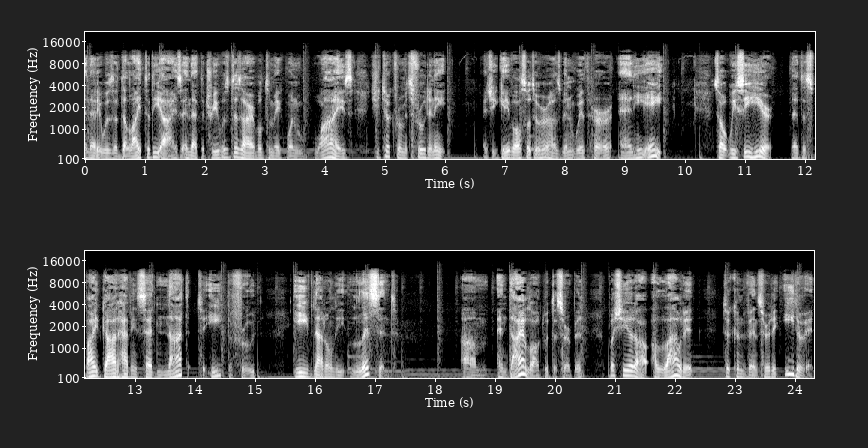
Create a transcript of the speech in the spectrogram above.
and that it was a delight to the eyes, and that the tree was desirable to make one wise, she took from its fruit and ate. And she gave also to her husband with her, and he ate. So we see here that despite God having said not to eat the fruit, Eve not only listened um, and dialogued with the serpent, but she had allowed it to convince her to eat of it,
